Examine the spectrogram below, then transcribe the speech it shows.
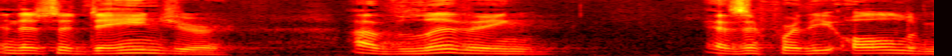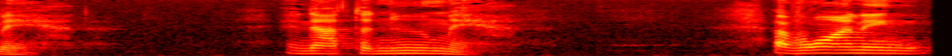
And there's a danger of living as if we're the old man and not the new man, of wanting,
